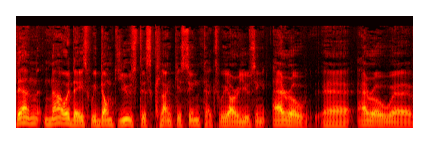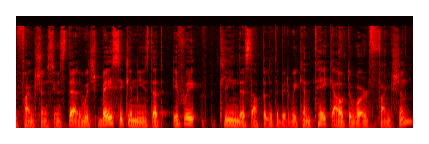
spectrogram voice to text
then nowadays we don't use this clunky syntax. We are using arrow uh, arrow uh, functions instead, which basically means that if we clean this up a little bit, we can take out the word function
